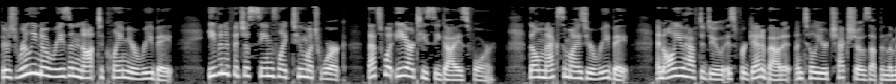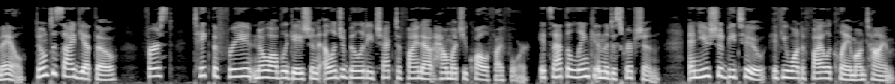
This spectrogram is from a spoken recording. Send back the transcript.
There's really no reason not to claim your rebate. Even if it just seems like too much work, that's what ERTC Guy is for. They'll maximize your rebate, and all you have to do is forget about it until your check shows up in the mail. Don't decide yet though. First, Take the free, no obligation eligibility check to find out how much you qualify for. It's at the link in the description. And you should be too, if you want to file a claim on time.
